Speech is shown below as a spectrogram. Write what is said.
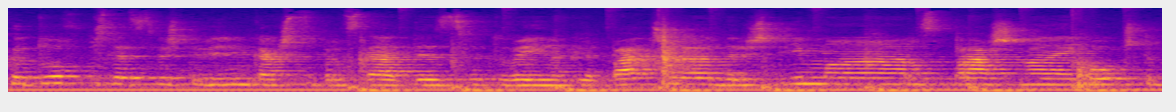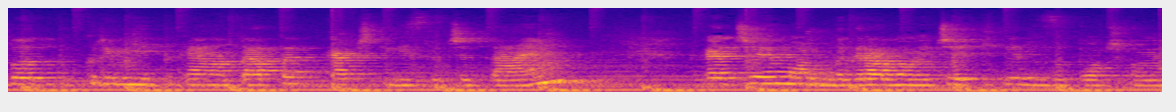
като в последствие ще видим как ще се представят тези цветове и на клепача, дали ще има разпрашване, колко ще бъдат покривни и така нататък, как ще ги съчетаем. Така че можем да грабваме четките и да започваме.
